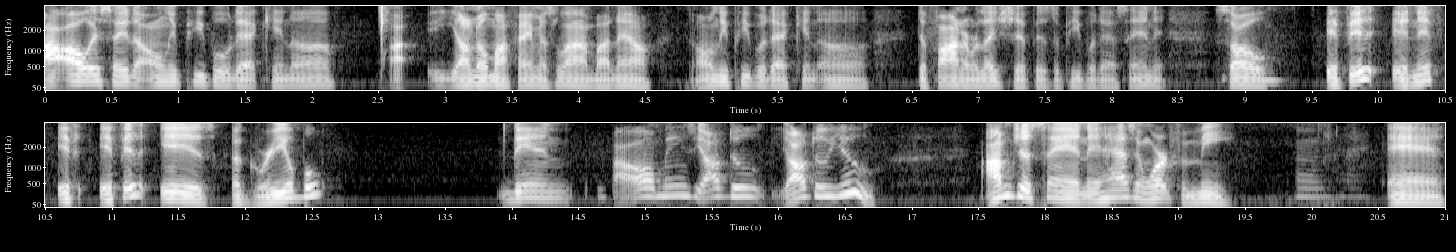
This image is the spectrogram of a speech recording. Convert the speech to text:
I always say the only people that can uh, I, y'all know my famous line by now. The only people that can uh define a relationship is the people that's in it. So if it and if if if it is agreeable, then by all means y'all do y'all do you. I'm just saying it hasn't worked for me, and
